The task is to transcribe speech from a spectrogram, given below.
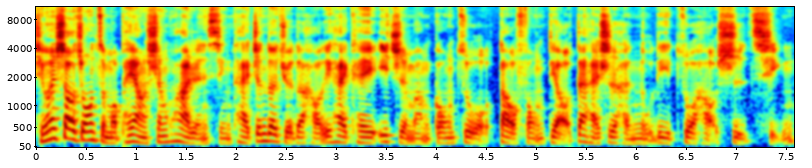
请问少中怎么培养生化人形态？真的觉得好厉害，可以一直忙工作到疯掉，但还是很努力做好事情。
